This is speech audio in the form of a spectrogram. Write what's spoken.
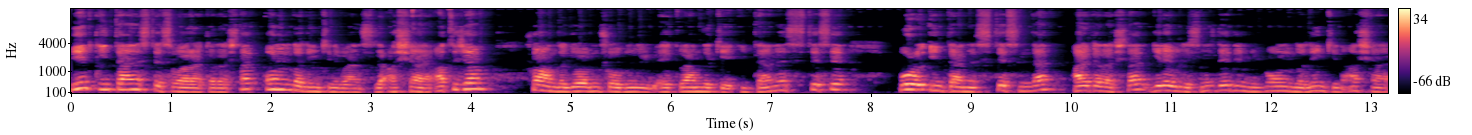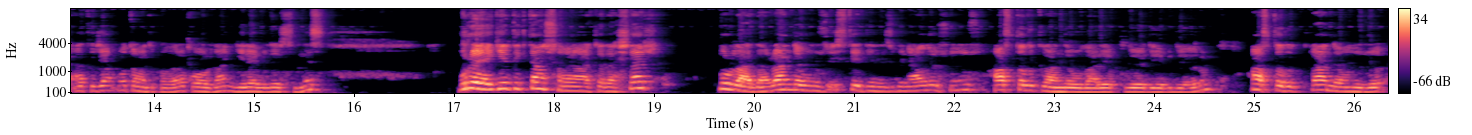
Bir internet sitesi var arkadaşlar. Onun da linkini ben size aşağıya atacağım. Şu anda görmüş olduğunuz gibi ekrandaki internet sitesi. Bu internet sitesinden arkadaşlar girebilirsiniz. Dediğim gibi onun da linkini aşağıya atacağım. Otomatik olarak oradan girebilirsiniz. Buraya girdikten sonra arkadaşlar buralardan randevunuzu istediğiniz güne alıyorsunuz. Haftalık randevular yapılıyor diye biliyorum. Haftalık randevunuzu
